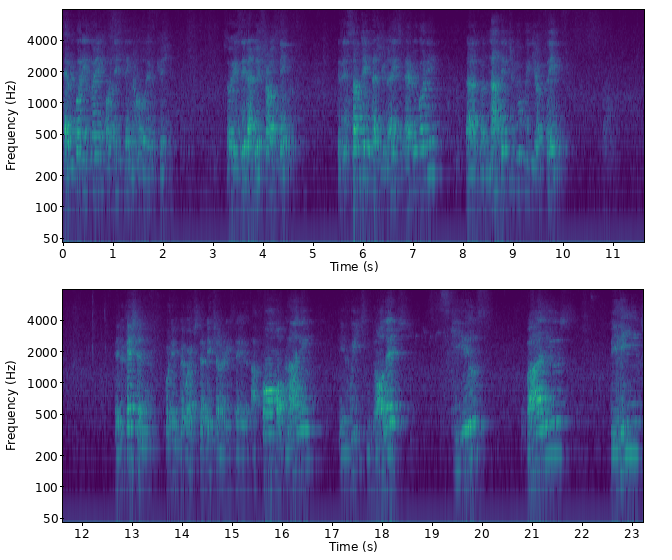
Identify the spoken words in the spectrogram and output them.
everybody is going for this thing called education. So is it a neutral thing? Is it something that unites everybody? That has got nothing to do with your faith? Education, according to the Webster Dictionary, says a form of learning in which knowledge, skills, values, beliefs,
